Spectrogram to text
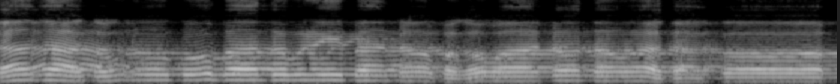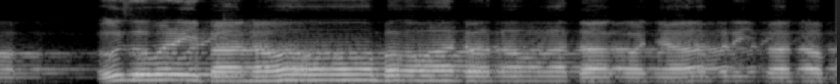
သံဃာကုံတော်ကိုပါသဝရိပန္နောဘဂဝါတော်သဝတံကောဥစုပရိပန္နောဘဂဝါတော်သဝတံကောညာပရိပန္နောဘ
